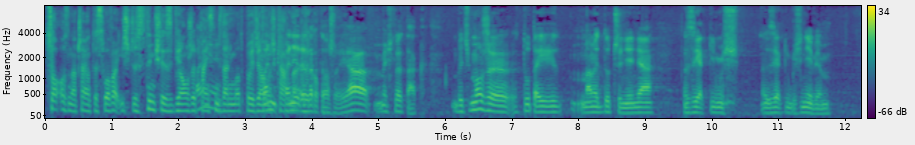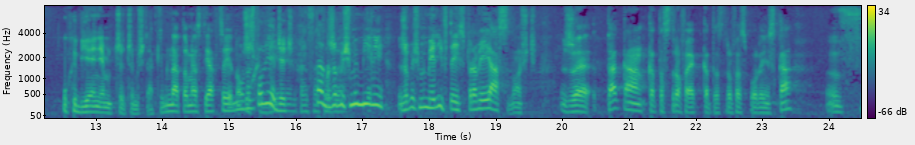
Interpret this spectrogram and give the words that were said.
Co oznaczają te słowa i czy z tym się zwiąże Panie- pańskim zdaniem odpowiedzialność Panie, karna? panie redaktorze, ja myślę tak. Być może tutaj mamy do czynienia z jakimś, z jakimś nie wiem, uchybieniem czy czymś takim. Natomiast ja chcę jedną rzecz Uchybieniem, powiedzieć. panie Tak, senatorze? żebyśmy mieli, żebyśmy mieli w tej sprawie jasność, że taka katastrofa jak katastrofa smoleńska w,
